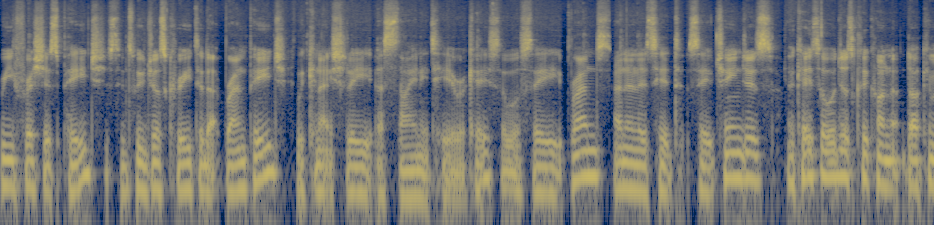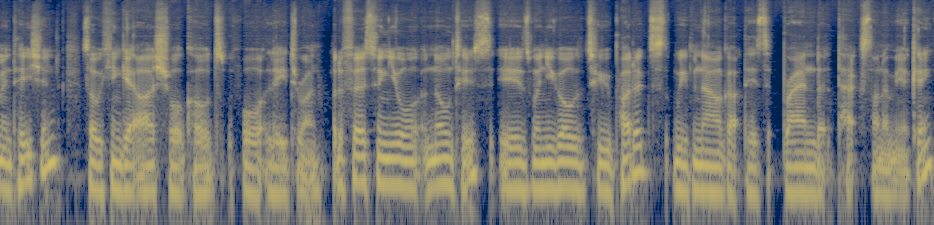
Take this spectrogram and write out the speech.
refresh this page. Since we've just created that brand page, we can actually assign it here. Okay, so we'll say brands and then let's hit save changes. Okay, so we'll just click on documentation so we can get our short codes for later on. But the first thing you'll notice is when you go to products, we've now got this brand taxonomy, okay?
